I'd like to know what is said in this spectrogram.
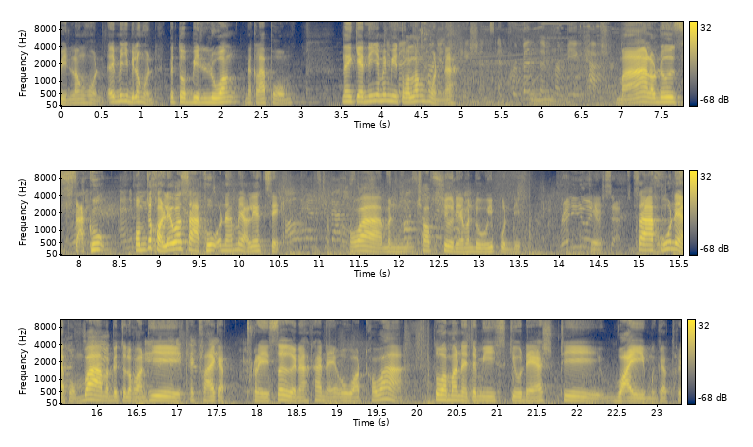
บินล่องหนเอ้ยไม่ใช่บินล่องหนเป็นตัวบินล้วงนะครับผม ในเกมนี้ยังไม่มีตัวล่องหนนะ มาเราดูซาคุผมจะขอเรียกว่าซาคุนะไม่อยากเรียกเสกเพราะว่ามันชอบชื่อเนี้ยมันดูญี่ปุ่นดีโอเคซาคุเนี่ยผมว่ามันเป็นตัวละครที่คล้ายๆกับเทรเซอร์นะถ้าในโอวอตเพราะว่าตัวมันเนี่ยจะมีสกิลเดชที่ไวเหมือนกับเทร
